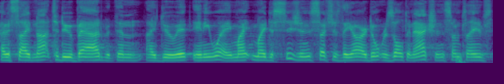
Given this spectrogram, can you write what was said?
I decide not to do bad, but then I do it anyway. My, my decisions, such as they are, don't result in action. Sometimes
